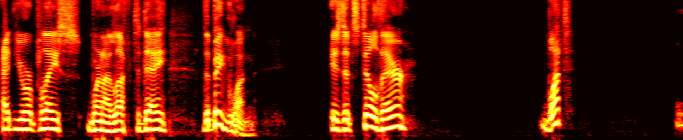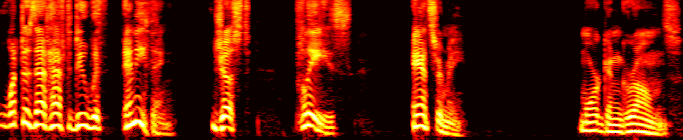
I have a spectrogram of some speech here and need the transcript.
at your place when I left today. The big one. Is it still there? What? What does that have to do with anything? Just, please, answer me. Morgan groans.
